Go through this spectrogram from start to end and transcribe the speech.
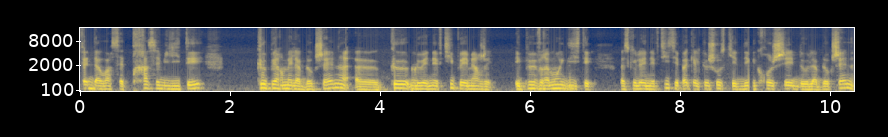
fait d'avoir cette traçabilité que permet la blockchain, euh, que le NFT peut émerger et peut vraiment exister. Parce que le NFT, c'est pas quelque chose qui est décroché de la blockchain,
